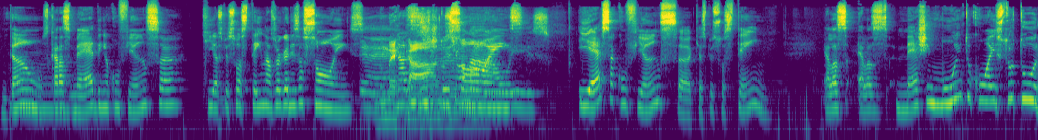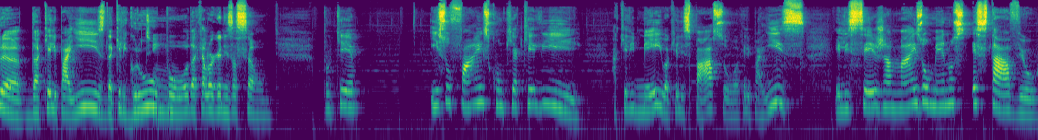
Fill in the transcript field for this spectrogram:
Então, os caras medem a confiança que as pessoas têm nas organizações, É, No nas mercado. instituições. Isso. E essa confiança que as pessoas têm, elas, elas mexem muito com a estrutura daquele país, daquele grupo ou daquela organização. Porque isso faz com que aquele, aquele meio, aquele espaço, aquele país, ele seja mais ou menos estável.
